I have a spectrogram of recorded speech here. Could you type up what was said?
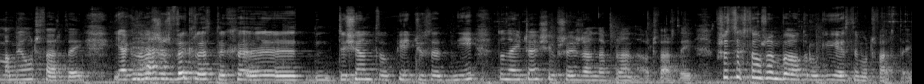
mam ją o czwartej. Jak zobaczysz wykres tych e, 1500 dni, to najczęściej przejeżdżam na plan o czwartej. Wszyscy chcą, żebym była o drugiej, ja jestem o czwartej.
